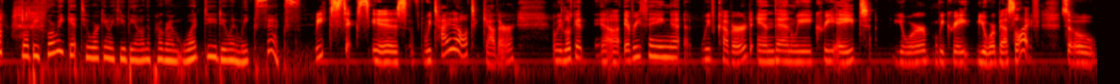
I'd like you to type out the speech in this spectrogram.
well, before we get to working with you beyond the program, what do you do in week six? Week six is we tie it all together and we look at uh, everything we've covered, and then we create your we create your best life. So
